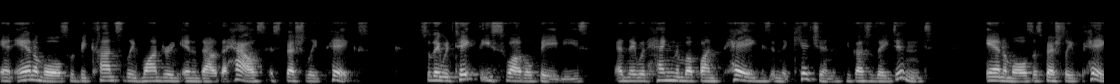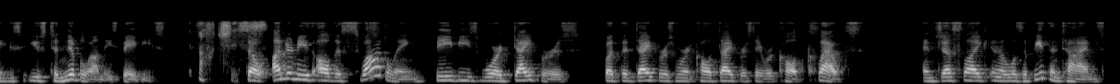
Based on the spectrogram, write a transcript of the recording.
and animals would be constantly wandering in and out of the house, especially pigs. So they would take these swaddled babies and they would hang them up on pegs in the kitchen because if they didn't, animals, especially pigs, used to nibble on these babies. Oh, so underneath all this swaddling, babies wore diapers, but the diapers weren't called diapers; they were called clouts. And just like in Elizabethan times,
